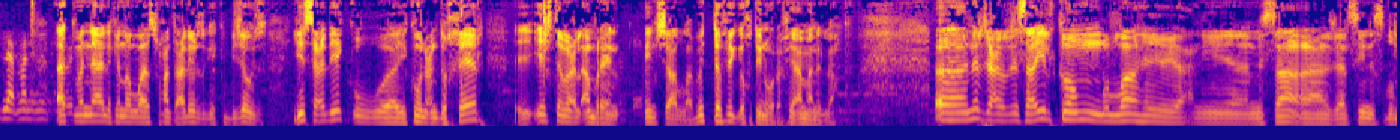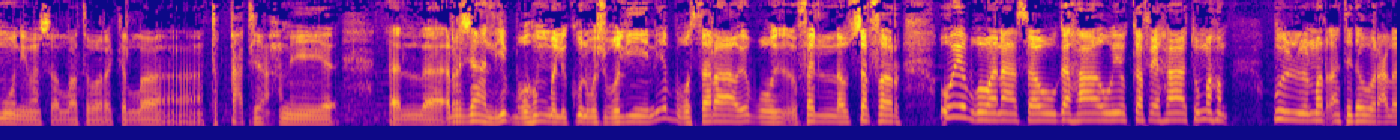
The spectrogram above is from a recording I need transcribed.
لا ماني متزوجة. أتمنى لك أن الله سبحانه وتعالى يرزقك بجوز يسعدك ويكون عنده خير. يجتمع الأمرين إن شاء الله. بالتوفيق أختي نورة في أمان الله. آه نرجع لرسائلكم. والله يعني النساء جالسين يصدموني ما شاء الله تبارك الله. توقعت يعني الرجال يبغوا هم اللي يكونوا مشغولين يبغوا ثراء ويبغوا فلة وسفر ويبغوا وناسة وقهاوي وكافيهات وما هم. والمرأة تدور على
